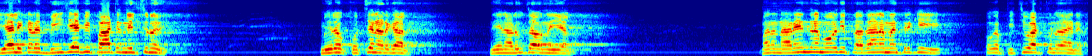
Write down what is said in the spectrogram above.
ఇవాళ ఇక్కడ బీజేపీ పార్టీ నిల్చున్నది. మీరు కొచ్చని క్వశ్చన్ అడగాలి. నేను అడుగుతా ఉన్నా ఇవాళ. మన నరేంద్ర మోదీ ప్రధానమంత్రికి ఒక పిచ్చి పట్టుకున్నది ఆయనకు.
